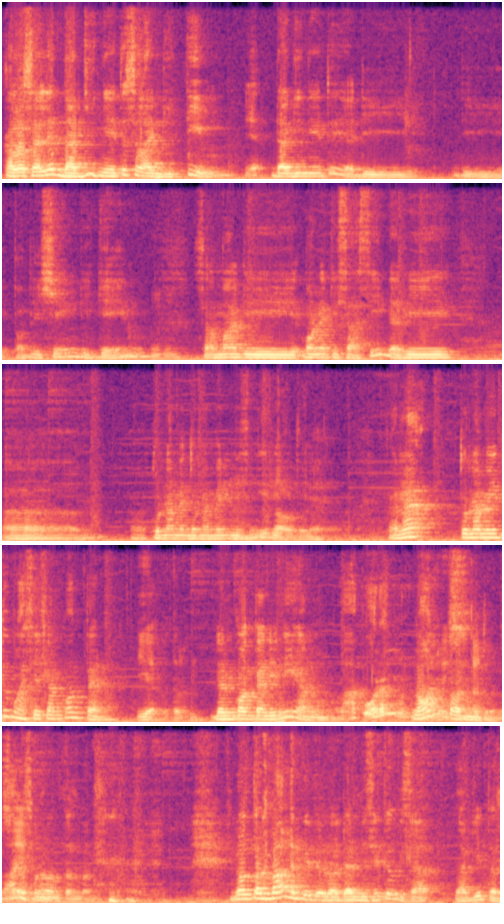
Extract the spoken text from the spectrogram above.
kalau saya lihat dagingnya itu selain di tim, Ya. dagingnya itu ya di di publishing, di game, Mhm. sama di monetisasi dari eh, turnamen-turnamen ini sendiri Oh, gitu oke. ya. Karena turnamen itu menghasilkan konten Iya betul. dan konten ini yang laku orang nonton Laris, gitu, Saya laris pun banget. nonton bang. nonton banget gitu loh dan di situ bisa lagi ter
